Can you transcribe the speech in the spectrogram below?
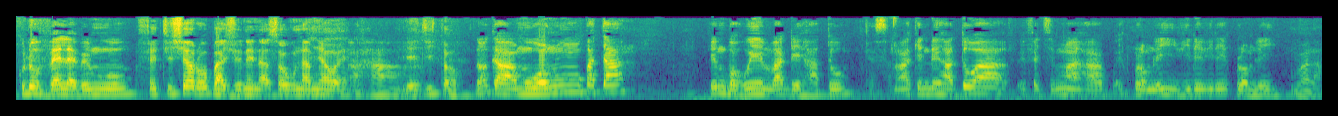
Kudo vele be mwo fetisher o ba jene na so wuna myawe aha. Ye jito donc ah, a mwo nu pata ke mbo hwe mva de hato. Na ah, kende hato a effectivement ha problem le vide vide problem le voilà.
